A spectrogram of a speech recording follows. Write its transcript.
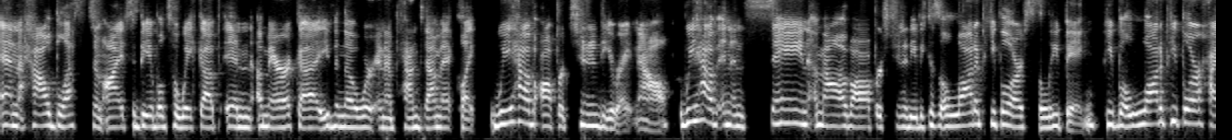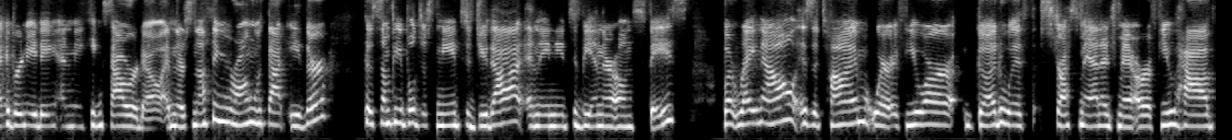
and how blessed am I to be able to wake up in America, even though we're in a pandemic? Like we have opportunity right now. We have an insane amount of opportunity because a lot of people are sleeping. People, a lot of people are hibernating and making sourdough. And there's nothing wrong with that either, because some people just need to do that and they need to be in their own space. But right now is a time where if you are good with stress management or if you have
